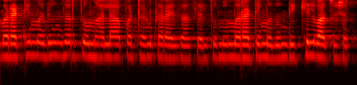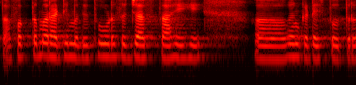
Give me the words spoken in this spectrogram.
मराठीमधून जर तुम्हाला पठण करायचं असेल तुम्ही मराठीमधून देखील वाचू शकता. फक्त मराठीमध्ये थोडंसं जास्त आहे हे व्यंकटेश स्तोत्र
